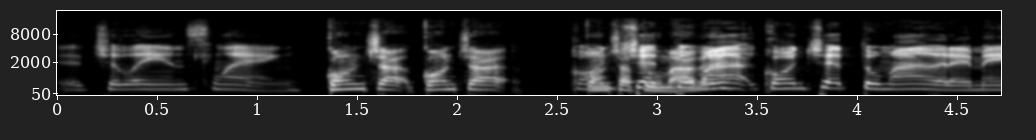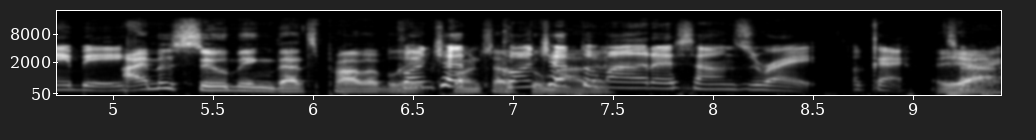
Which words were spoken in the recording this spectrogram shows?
Uh, Chilean slang. Concha concha concha tu madre. ma- concha tu madre, maybe. I'm assuming that's probably concha, concha, concha tu tu madre. madre sounds right. Okay. Sorry. Yeah.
